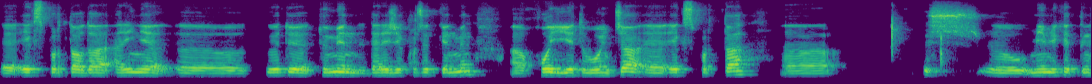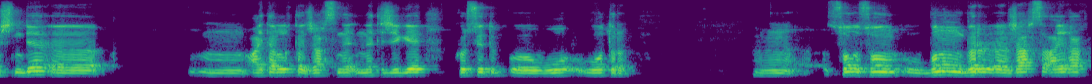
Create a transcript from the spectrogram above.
экспорттауда әрине өте төмен дәреже көрсеткенімен қой еті бойынша экспортта үш мемлекеттің ішінде айтарлықтай жақсы нәтижеге көрсетіп отыр. Сол бұның бір жақсы айғақ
